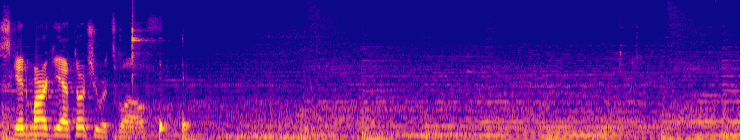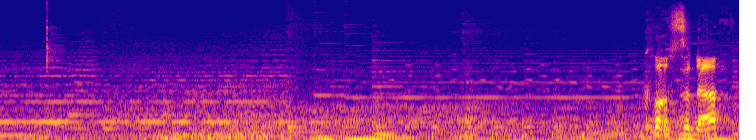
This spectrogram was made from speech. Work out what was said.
Skin Marky, I thought you were 12. Close enough.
